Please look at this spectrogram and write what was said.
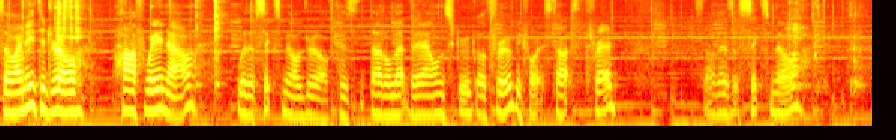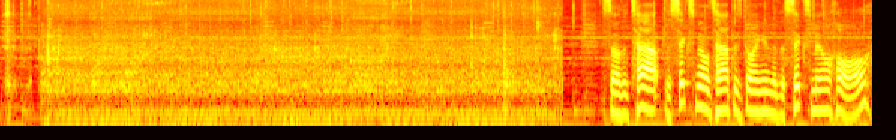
So I need to drill halfway now with a six mil drill because that'll let the Allen screw go through before it starts to thread. So there's a six mil. So the tap, the six mil tap is going into the six mil hole.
